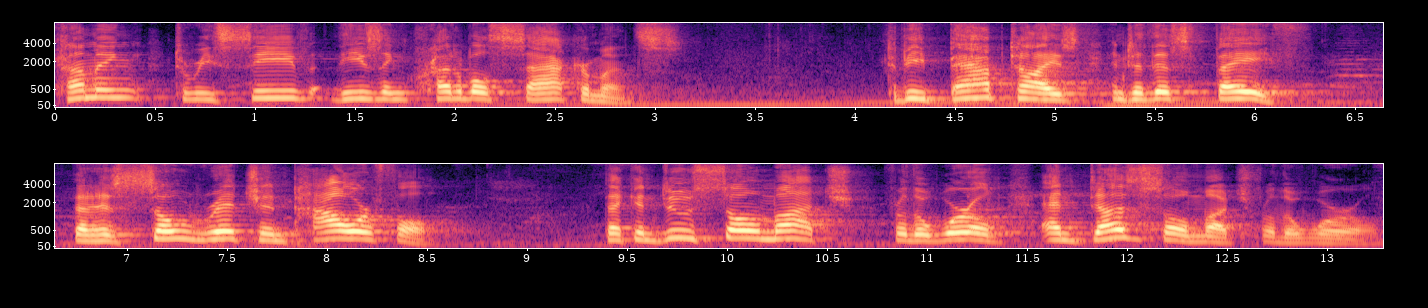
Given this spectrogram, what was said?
Coming to receive these incredible sacraments to be baptized into this faith that is so rich and powerful, that can do so much for the world and does so much for the world.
